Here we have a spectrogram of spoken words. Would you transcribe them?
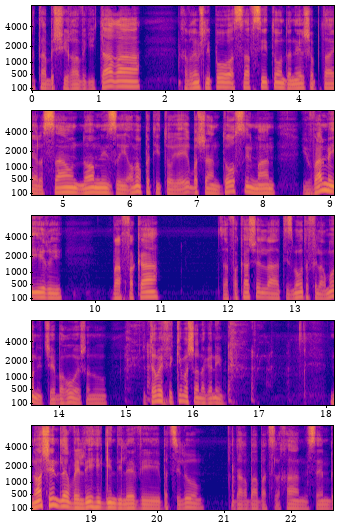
אתה בשירה וגיטרה, חברים שלי פה, אסף סיטון, דניאל שבתאי על הסאונד, נועם נזרי, עומר פטיטו, יאיר בשן, דור סילמן, יובל מאירי, בהפקה, זו הפקה של התזמורת הפילהרמונית, שיהיה ברור, יש לנו יותר מפיקים מאשר נגנים. נועה שינדלר וליהי גינדי לוי בצילום, תודה רבה, בהצלחה. נסיים ב...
